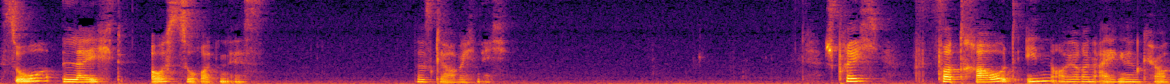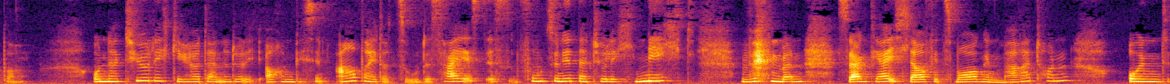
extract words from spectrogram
so leicht auszurotten ist. Das glaube ich nicht. Sprich, vertraut in euren eigenen Körper. Und natürlich gehört da natürlich auch ein bisschen Arbeit dazu. Das heißt, es funktioniert natürlich nicht, wenn man sagt, ja, ich laufe jetzt morgen einen Marathon und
